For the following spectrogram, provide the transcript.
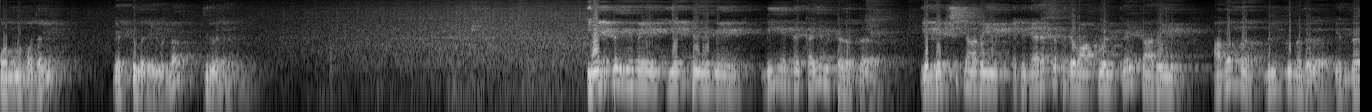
ഒന്ന് മുതൽ എട്ട് വരെയുള്ള തിരുവചനം. എൻ എന്റെയുമേ നീ എന്നെ കൈവിട്ടതെന്ത്? എൻ രക്ഷിക്കാതെയും എന്റെ ഞരക്കത്തിന്റെ വാക്കുകൾ കേൾക്കാതെയും അകന്ന് നിൽക്കുന്നത് എന്ത്?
